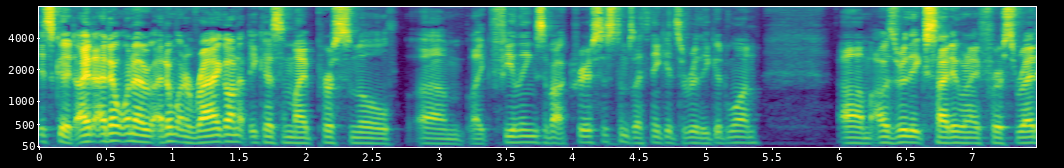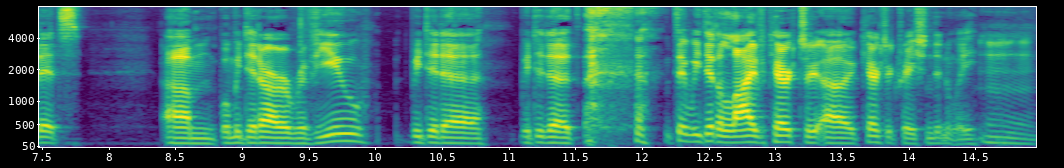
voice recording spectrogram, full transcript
It's good. I, I don't want to. I don't want to rag on it because of my personal um, like feelings about career systems. I think it's a really good one. Um, I was really excited when I first read it. Um, when we did our review, we did a we did a we did a live character uh, character creation, didn't we? Mm,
